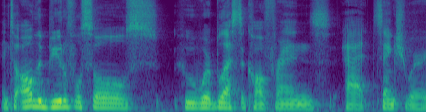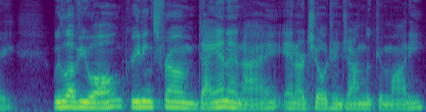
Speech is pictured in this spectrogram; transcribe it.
and to all the beautiful souls who we're blessed to call friends at Sanctuary. We love you all. Greetings from Diana and I and our children, John, Luke, and Maudie.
